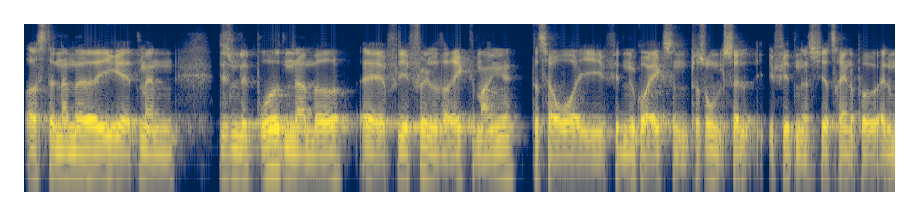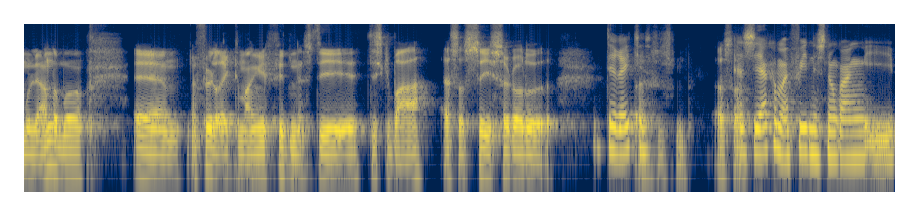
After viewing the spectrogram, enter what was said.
Også den der med ikke, at man ligesom lidt bryder den der med, øh, fordi jeg føler, at der er rigtig mange, der tager over i fitness. Nu går jeg ikke sådan personligt selv i fitness, jeg træner på alle mulige andre måder. Øh, jeg føler at rigtig mange i fitness, de, de skal bare altså, se så godt ud. Det er rigtigt. Altså, sådan, altså, Altså, jeg kommer i fitness nogle gange i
